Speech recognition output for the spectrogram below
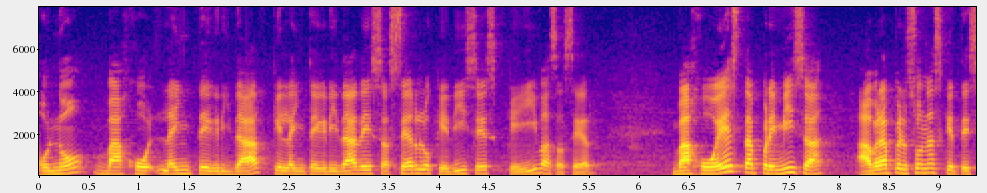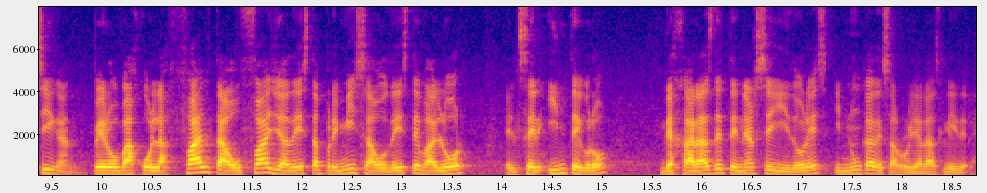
o no bajo la integridad, que la integridad es hacer lo que dices que ibas a hacer. Bajo esta premisa habrá personas que te sigan, pero bajo la falta o falla de esta premisa o de este valor, el ser íntegro, dejarás de tener seguidores y nunca desarrollarás líderes.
